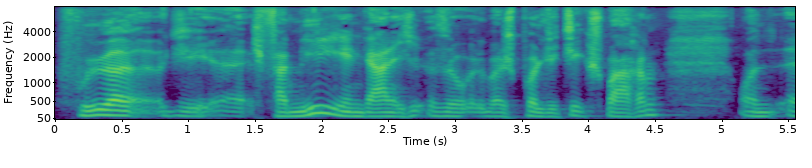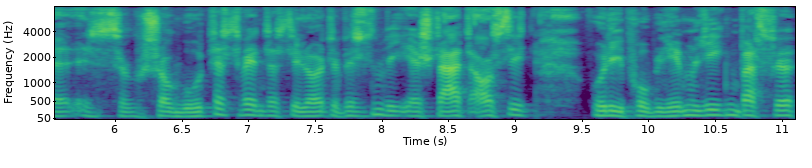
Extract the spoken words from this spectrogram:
früher die äh, Familien gar nicht so über Politik sprachen. Und es äh, ist schon gut, dass, wenn das die Leute wissen, wie ihr Staat aussieht, wo die Probleme liegen, was für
